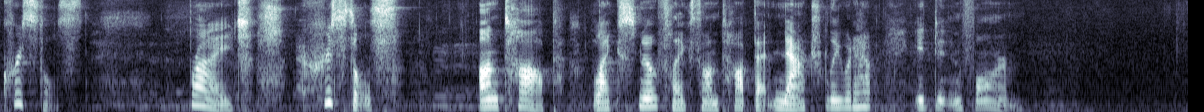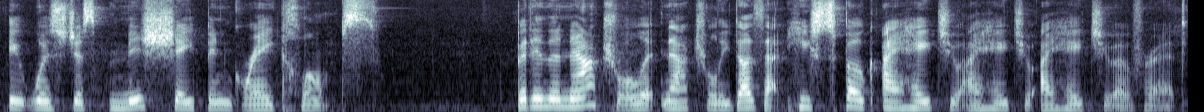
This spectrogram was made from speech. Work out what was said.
crystals. Right, crystals on top, like snowflakes on top, that naturally would happen. It didn't form it was just misshapen gray clumps. But in the natural, it naturally does that. He spoke, I hate you, I hate you, I hate you over it.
